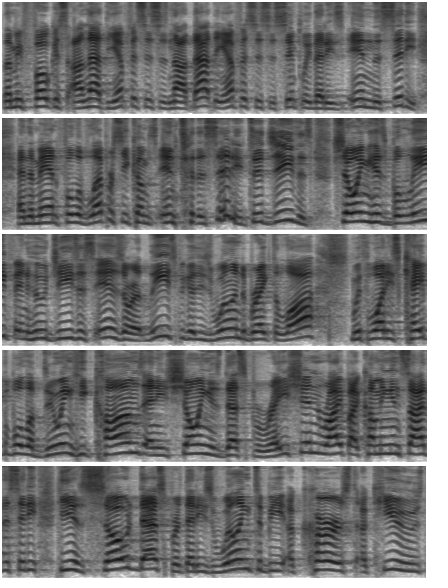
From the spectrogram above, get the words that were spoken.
Let me focus on that. The emphasis is not that. The emphasis is simply that he's in the city. And the man full of leprosy comes into the city to Jesus, showing his belief in who Jesus is, or at least because he's willing to break the law with what he's capable of doing. He comes and he's showing his desperation, right, by coming inside the city. He is so desperate that he's willing to be accursed, accused,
